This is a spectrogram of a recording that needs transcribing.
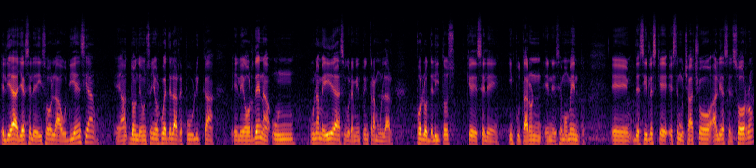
El día de ayer se le hizo la audiencia, eh, donde un señor juez de la República eh, le ordena una medida de aseguramiento intramular por los delitos que se le imputaron en ese momento. Eh, decirles que este muchacho, alias El Zorro,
